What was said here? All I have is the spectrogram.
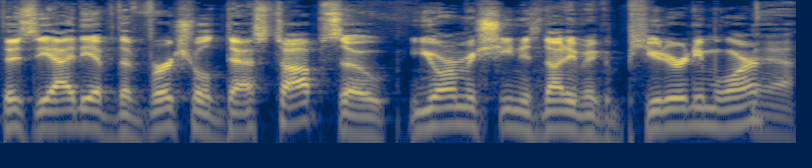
There's the idea of the virtual desktop. So your machine is not even a computer anymore. Yeah.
